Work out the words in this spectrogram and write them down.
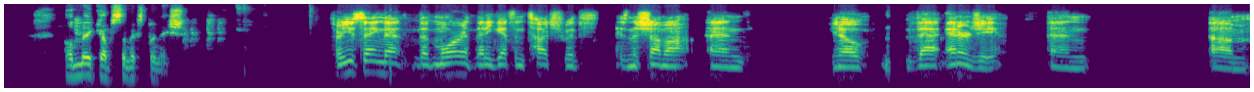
I'll make up some explanation. So are you saying that the more that he gets in touch with his neshama and you know that energy and um,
